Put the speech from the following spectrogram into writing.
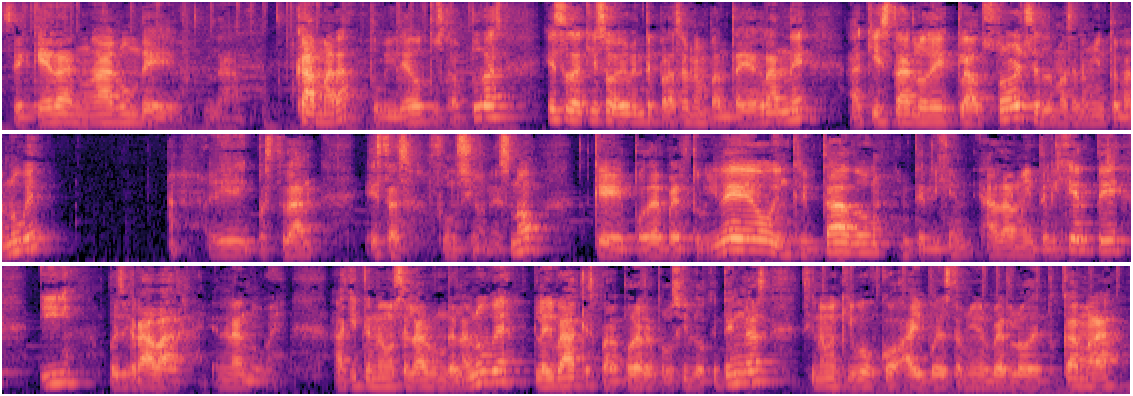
Se queda en un álbum de la cámara, tu video, tus capturas. Esto de aquí es obviamente para hacerlo en pantalla grande. Aquí está lo de Cloud Storage, el almacenamiento en la nube. Pues te dan estas funciones, ¿no? Que poder ver tu video encriptado, inteligente, alarma inteligente y pues grabar en la nube. Aquí tenemos el álbum de la nube, playback es para poder reproducir lo que tengas. Si no me equivoco, ahí puedes también ver lo de tu cámara,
